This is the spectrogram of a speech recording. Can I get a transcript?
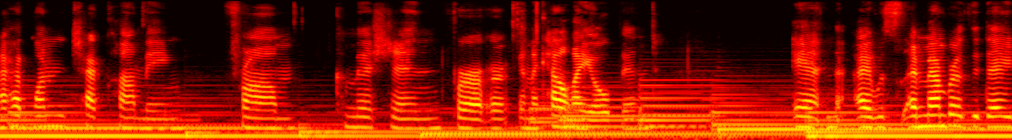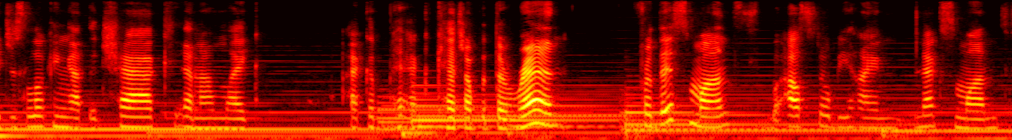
I had one check coming from commission for uh, an account I opened. And I was I remember the day just looking at the check and I'm like I could pay, I could catch up with the rent for this month. But I'll still be behind next month,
